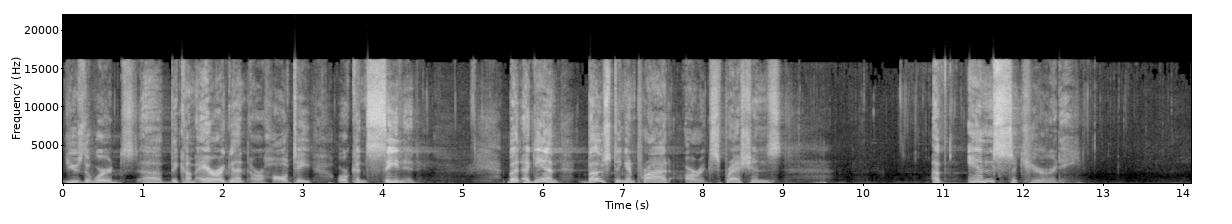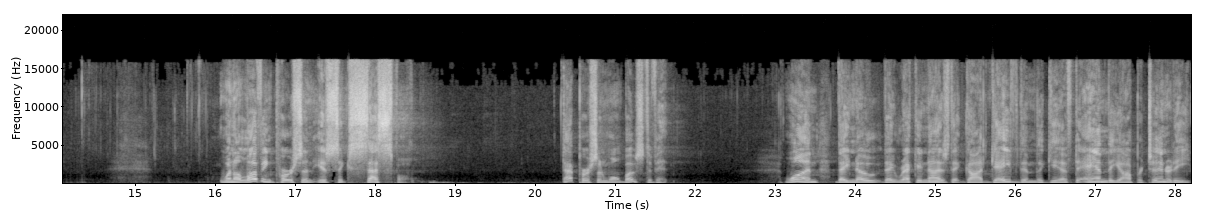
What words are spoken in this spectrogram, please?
use the words uh, become arrogant or haughty or conceited. But again, boasting and pride are expressions of insecurity. When a loving person is successful, that person won't boast of it. One, they know, they recognize that God gave them the gift and the opportunity,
